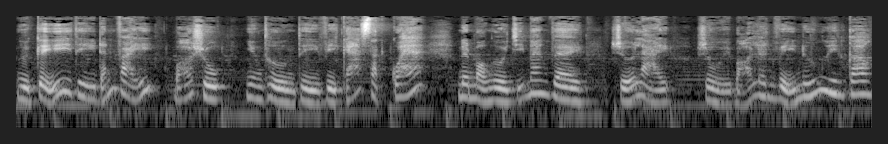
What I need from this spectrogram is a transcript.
người kỹ thì đánh vảy, bỏ ruột, nhưng thường thì vì cá sạch quá nên mọi người chỉ mang về, rửa lại rồi bỏ lên vỉ nướng nguyên con,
